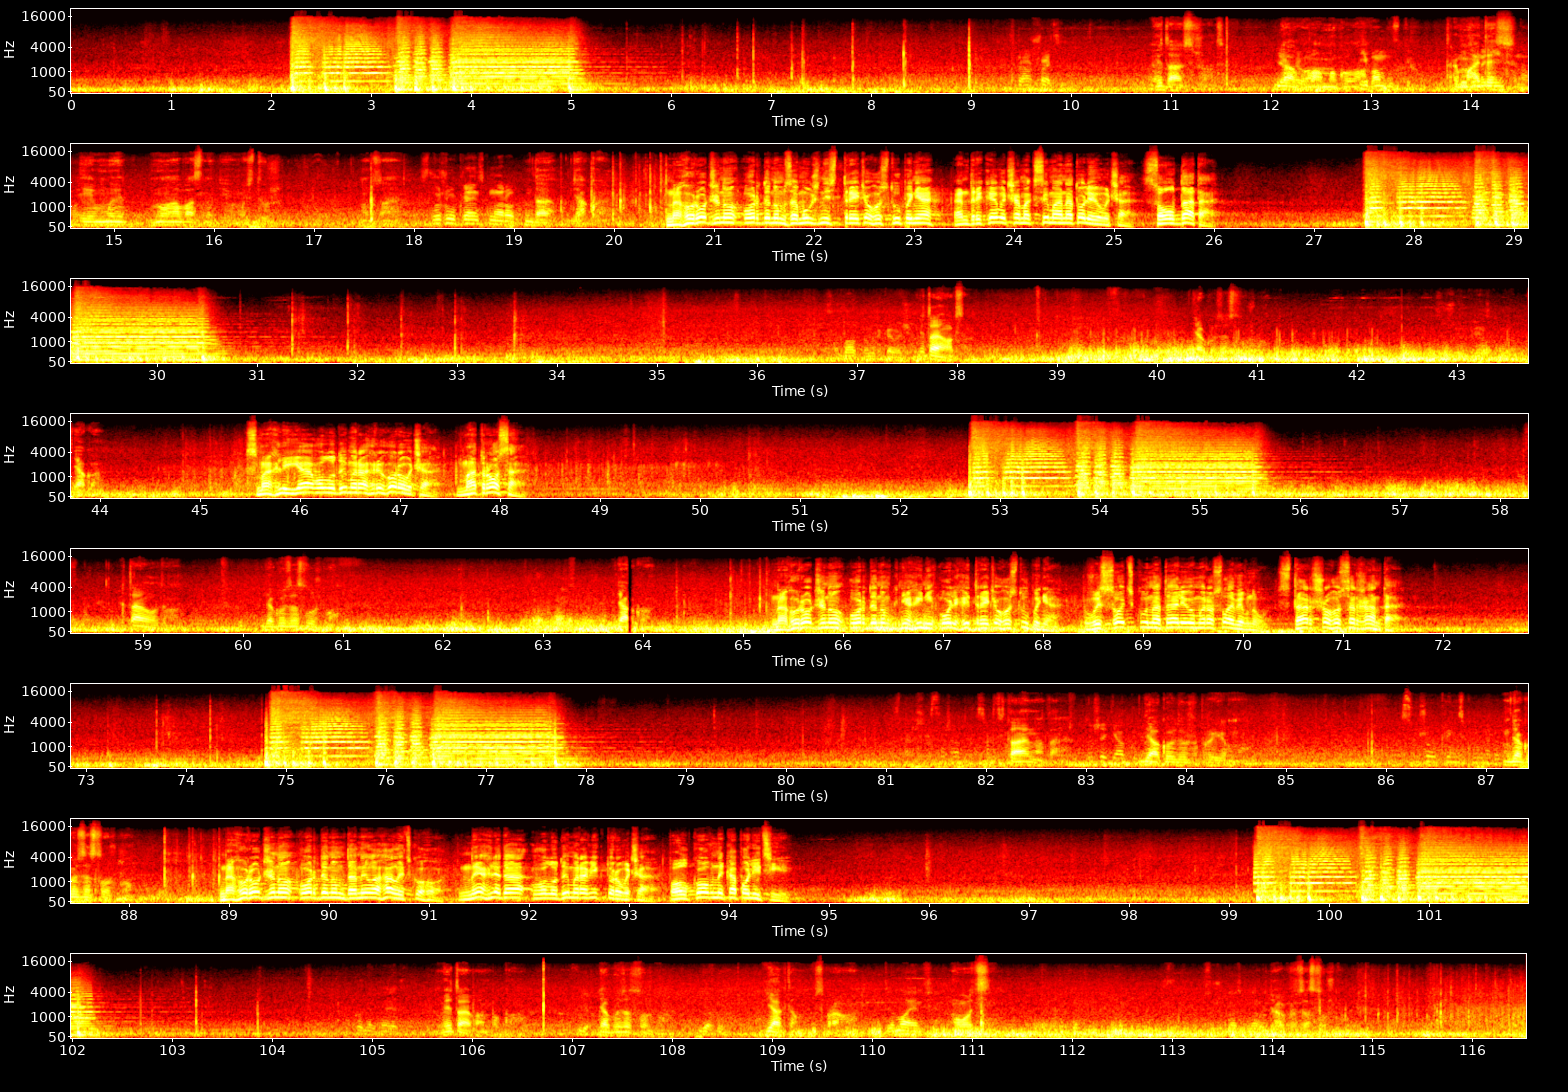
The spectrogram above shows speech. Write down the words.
Вітаю, сержант. Дякую вам, Микола. І вам успіху. Тримайтесь, Дуже на вас. і ми ну, на вас надіємось дуже. Ну. Служу українському народу. Да, дякую. Нагороджено орденом за мужність третього ступеня Андрикевича Максима Анатолійовича, солдата. Вітаю, Максим. Дякую за службу. Служу українському народу. Дякую. Смаглія Володимира Григоровича, матроса. Вітаю, Володимир. Дякую за службу. Дякую. Нагороджено орденом княгині Ольги третього ступеня Висоцьку Наталію Мирославівну, старшого сержанта. Вітаю, Наталя. Дуже дякую. Дякую, дуже приємно. Служу українському народу. Дякую за службу. Нагороджено орденом Данила Галицького, негляда Володимира Вікторовича, полковника поліції. Вітаю, пан Поко. Дякую за службу. Дякую. Як там справа? Тримаємося. Молодці. Дякую за службу.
